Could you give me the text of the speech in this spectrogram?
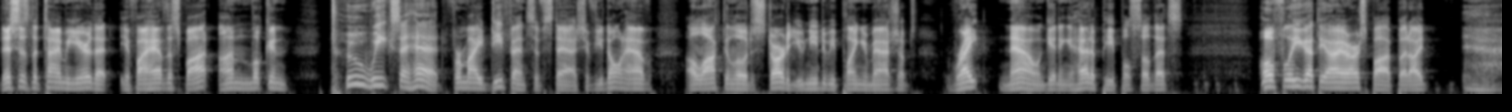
this is the time of year that if I have the spot, I'm looking two weeks ahead for my defensive stash. If you don't have a locked and loaded starter, you need to be playing your matchups right now and getting ahead of people. So that's hopefully you got the IR spot, but I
